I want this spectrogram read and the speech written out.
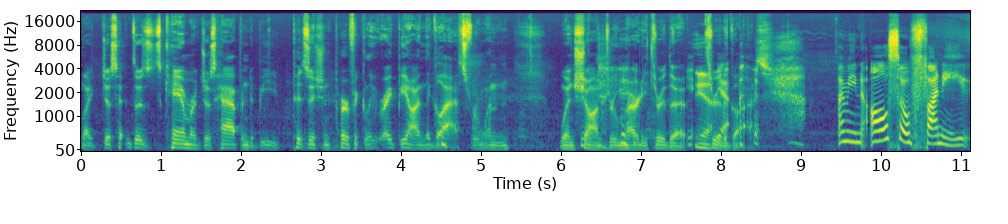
Like just this camera just happened to be positioned perfectly right behind the glass for when when Shawn threw Marty through the Yeah. through Yeah. the glass. I mean, also funny.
